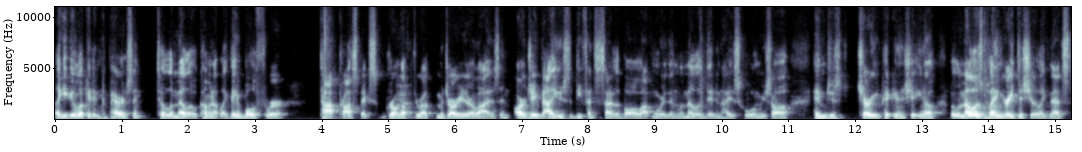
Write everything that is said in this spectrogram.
like you can look at it in comparison to Lamelo coming up. Like they both were top prospects growing Yeah. up throughout the majority of their lives, and RJ values the defensive side of the ball a lot more than Lamelo did in high school, and we saw him just cherry picking and shit, you know. But Lamelo's playing great this year. Like that's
